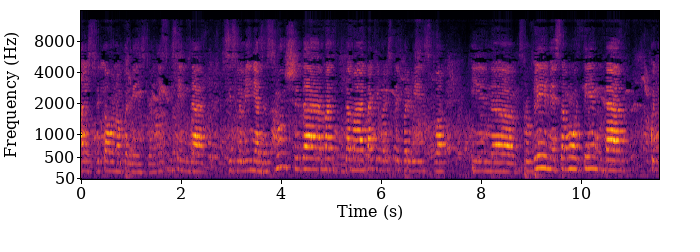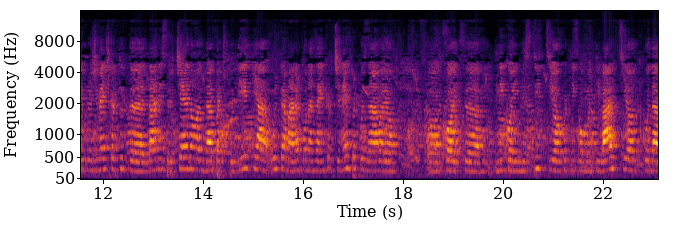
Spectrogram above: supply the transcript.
ali svetovno prvenstvo. In jaz mislim, da si Slovenija zasluži, da ima, da ima take vrste prvenstvo. In uh, problem je samo v tem, da, kot je bilo že večkrat tudi uh, danes rečeno, da pač podjetja ultramaratona zaenkrat še ne prepoznavajo uh, kot um, neko investicijo, kot neko motivacijo, tako da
